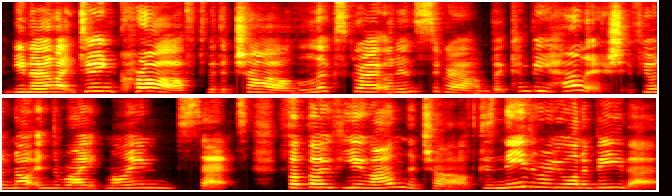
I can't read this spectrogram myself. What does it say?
you know, like doing craft with a child looks great on Instagram, but can be hellish if you're not in the right mindset for both you and the child, because neither of you want to be there.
